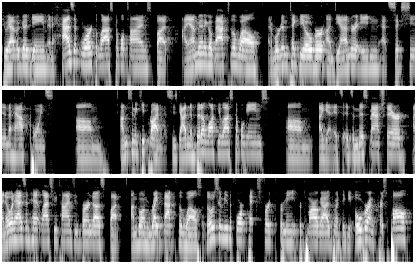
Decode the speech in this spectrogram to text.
to have a good game. It hasn't worked the last couple times, but I am going to go back to the well, and we're going to take the over on DeAndre Ayton at 16 and a half points. Um, I'm just going to keep riding this. He's gotten a bit unlucky last couple games. Um, again, it's it's a mismatch there. I know it hasn't hit last few times he's burned us, but I'm going right back to the well. So those are going to be the four picks for, for me for tomorrow, guys. We're going to take the over on Chris Paul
